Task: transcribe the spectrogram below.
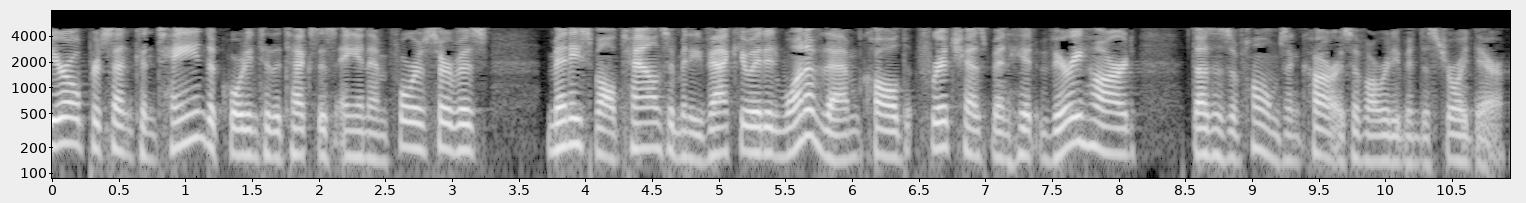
0% contained, according to the Texas A&M Forest Service. Many small towns have been evacuated. One of them, called Fritch, has been hit very hard. Dozens of homes and cars have already been destroyed there.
